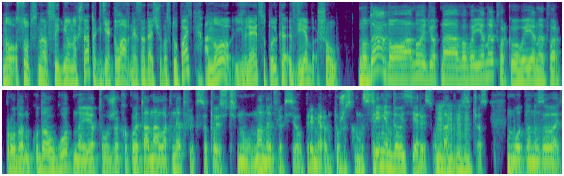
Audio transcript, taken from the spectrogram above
Но, собственно, в Соединенных Штатах, где главная задача выступать, оно является только веб-шоу. Ну да, но оно идет на VVE Network, VVE Network продан куда угодно, и это уже какой-то аналог Netflix, то есть, ну, на Netflix примерно то же самое. Стриминговый сервис, вот uh-huh, так uh-huh. сейчас модно называть.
